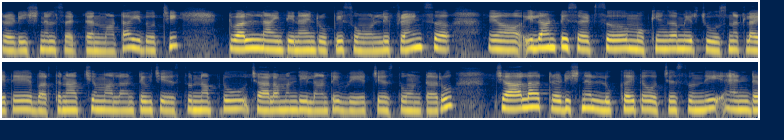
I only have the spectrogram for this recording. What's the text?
ట్రెడిషనల్ సెట్ అనమాట ఇది వచ్చి twelve ninety nine rupees only friends ఇలాంటి సెట్స్ ముఖ్యంగా మీరు చూసినట్లయితే భరతనాట్యం అలాంటివి చేస్తున్నప్పుడు చాలామంది ఇలాంటివి వేర్ చేస్తూ ఉంటారు. చాలా ట్రెడిషనల్ లుక్ అయితే వచ్చేస్తుంది. అండ్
